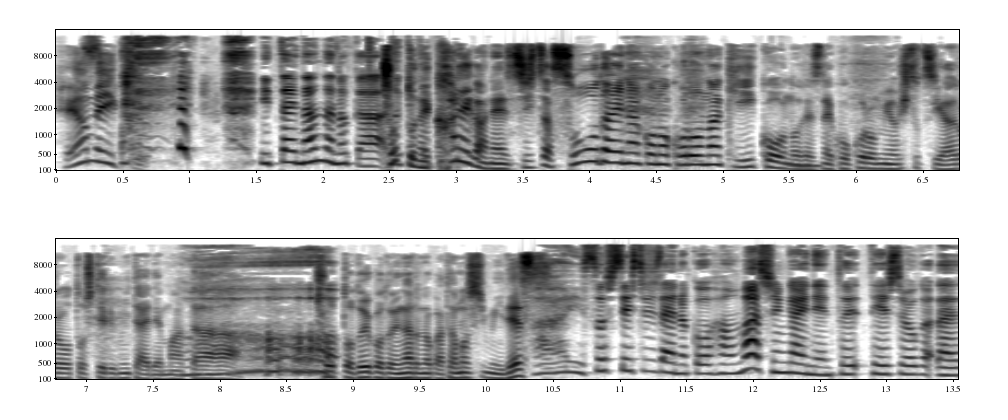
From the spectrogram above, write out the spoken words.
ヘアメイク。一体何なのか。ちょっとね、彼がね、実は壮大なこのコロナ期以降のですね、試みを一つやろうとしているみたいで、また、ちょっとどういうことになるのか楽しみです。はい。そして7時台の後半は、新概念提唱型、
